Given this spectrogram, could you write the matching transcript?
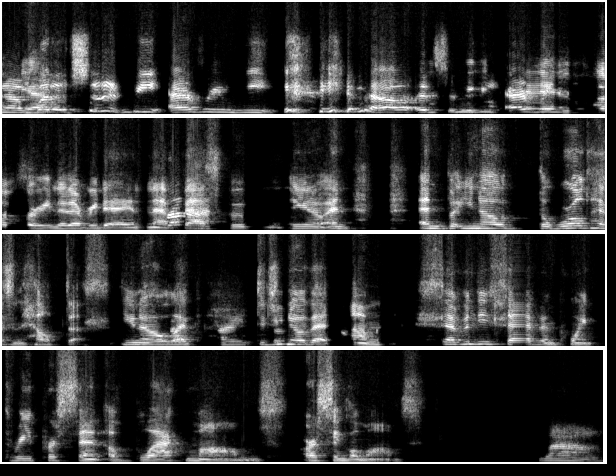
know, yeah. but it shouldn't be every week, you know, it shouldn't be every for eating it every day and that right. fast food, you know, and, and, but you know, the world hasn't helped us, you know, like, right. did you know that, um, 77.3% of black moms are single moms. Wow.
